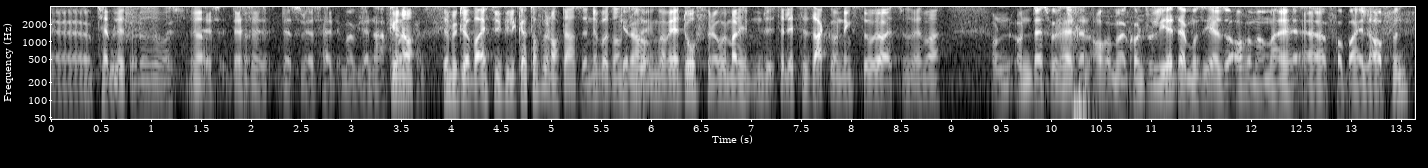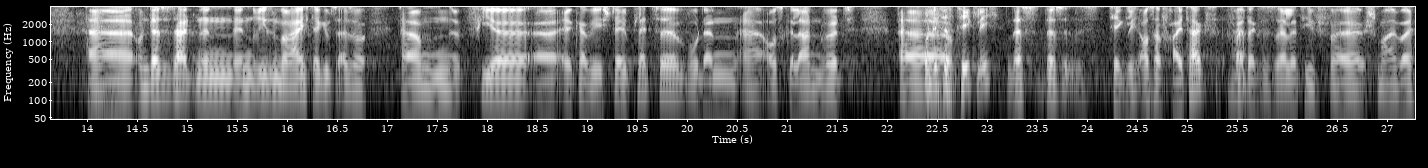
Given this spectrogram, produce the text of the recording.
äh, Tablet oder sowas. Ja. Dass, dass, dass, du das halt immer wieder nachfragen genau. kannst. Damit du weißt, wie viele Kartoffeln noch da sind, ne? weil sonst genau. irgendwann wäre doof. Wenn auch immer hinten ist der letzte Sack und denkst so, ja, jetzt müssen wir erstmal. Und, und das wird halt dann auch immer kontrolliert, da muss ich also auch immer mal äh, vorbeilaufen. Äh, und das ist halt ein, ein Riesenbereich. Da gibt es also ähm, vier äh, Lkw-Stellplätze, wo dann äh, ausgeladen wird. Äh, und ist das täglich? Das, das ist täglich, außer freitags. Freitags ja. ist relativ äh, schmal, weil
